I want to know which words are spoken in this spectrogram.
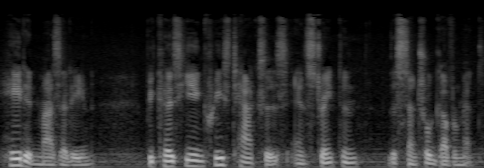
hated Mazarin because he increased taxes and strengthened the central government.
